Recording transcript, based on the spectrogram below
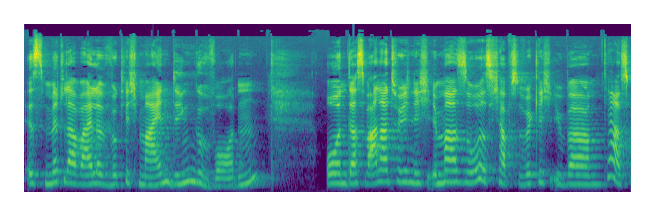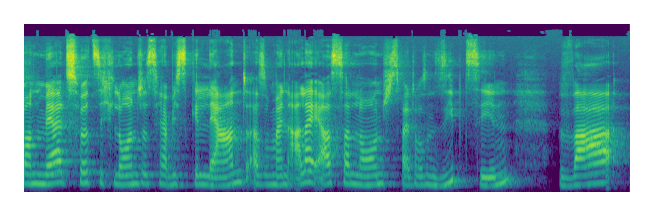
ist mittlerweile wirklich mein Ding geworden. Und das war natürlich nicht immer so. Ich habe es wirklich über, ja, es waren mehr als 40 Launches, habe ich es gelernt. Also mein allererster Launch 2017 war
